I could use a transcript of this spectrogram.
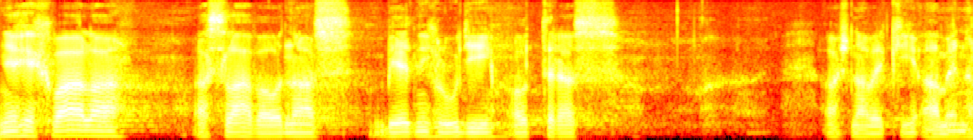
Nech je chvála a sláva od nás, biedných ľudí, od teraz až na veky. Amen.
